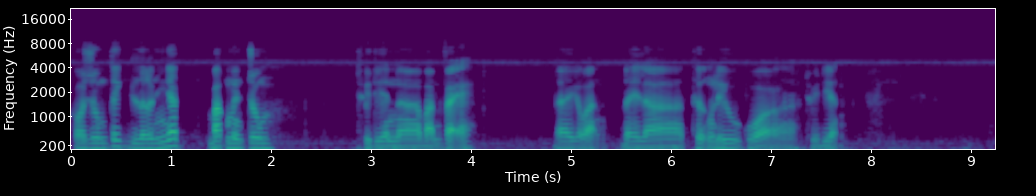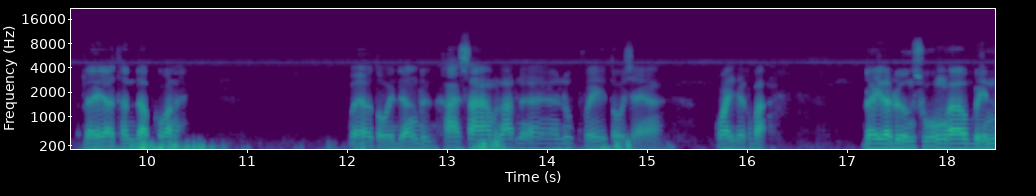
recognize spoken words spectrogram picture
Có dung tích lớn nhất Bắc miền Trung Thủy điện ờ, Bản Vẽ. Đây các bạn, đây là thượng lưu của thủy điện. Đây là thân đập các bạn này. Bây giờ tôi đang đứng khá xa, một lát nữa lúc về tôi sẽ quay cho các bạn. Đây là đường xuống bến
